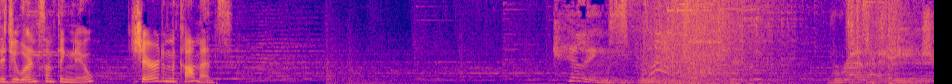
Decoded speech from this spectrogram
Did you learn something new? Share it in the comments. Killing spree. Rampage.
